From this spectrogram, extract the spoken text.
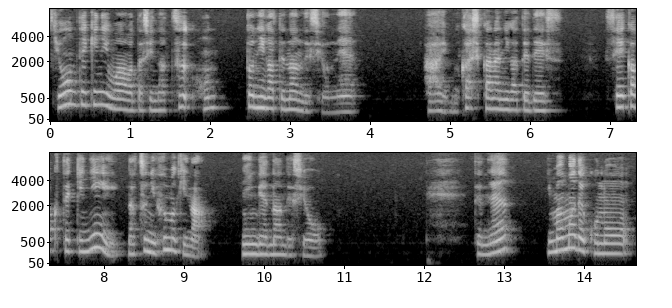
基本的には私夏ほんと苦手なんですよね。はい、昔から苦手です。性格的に夏に不向きな人間なんですよ。でね、今までこの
